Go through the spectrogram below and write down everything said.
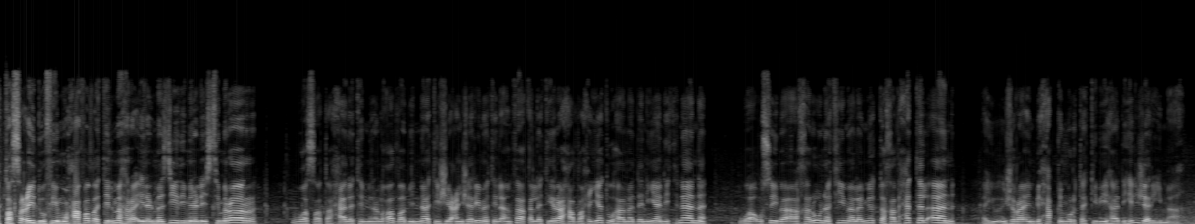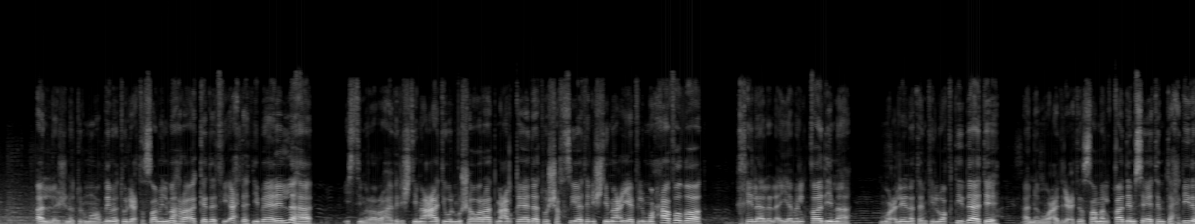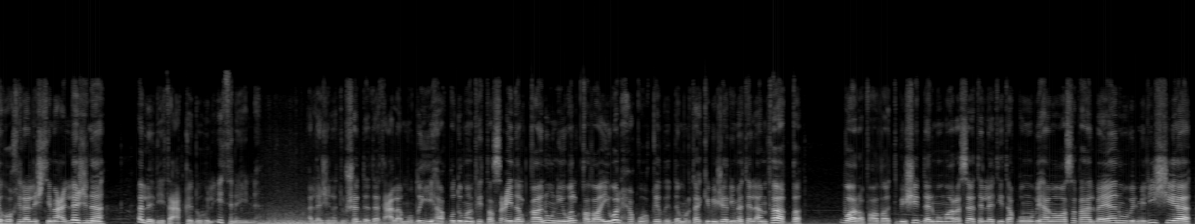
التصعيد في محافظة المهرة إلى المزيد من الاستمرار وسط حالة من الغضب الناتج عن جريمة الأنفاق التي راح ضحيتها مدنيان اثنان وأصيب آخرون فيما لم يتخذ حتى الآن أي إجراء بحق مرتكبي هذه الجريمة. اللجنة المنظمة لاعتصام المهرة أكدت في أحدث بيان لها استمرارها في الاجتماعات والمشاورات مع القيادات والشخصيات الاجتماعية في المحافظة خلال الأيام القادمة معلنة في الوقت ذاته. أن موعد الاعتصام القادم سيتم تحديده خلال اجتماع اللجنة الذي تعقده الاثنين. اللجنة شددت على مضيها قدما في التصعيد القانوني والقضائي والحقوقي ضد مرتكب جريمة الأنفاق ورفضت بشدة الممارسات التي تقوم بها ما وصفها البيان بالميليشيا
